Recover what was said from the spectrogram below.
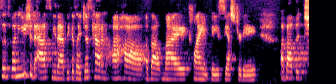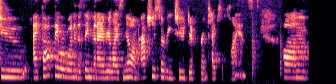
so it's funny you should ask me that because I just had an aha about my client base yesterday about the two. I thought they were one and the same. Then I realized, no, I'm actually serving two different types of clients. Um,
